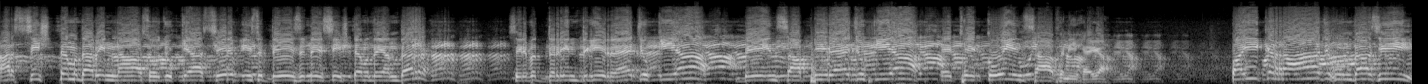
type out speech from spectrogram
ਔਰ ਸਿਸਟਮ ਦਾ ਵੀ ਨਾਸ ਹੋ ਚੁੱਕਿਆ। ਸਿਰਫ ਇਸ ਦੇਸ਼ ਦੇ ਸਿਸਟਮ ਦੇ ਅੰਦਰ ਸਿਰਫ ਦਰਿੰਦਗੀ ਰਹਿ ਚੁੱਕੀ ਆ, ਬੇਇਨਸਾਫੀ ਰਹਿ ਚੁੱਕੀ ਆ, ਇੱਥੇ ਕੋਈ ਇਨਸਾਫ ਨਹੀਂ ਹੈਗਾ। ਭਾਈ ਇੱਕ ਰਾਜ ਹੁੰਦਾ ਸੀ,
